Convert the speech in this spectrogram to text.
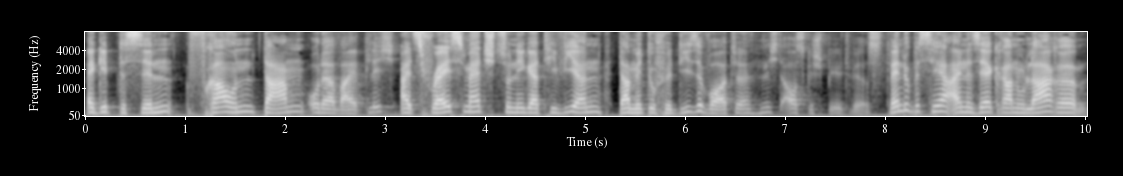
ergibt es Sinn, Frauen, Damen oder weiblich als Phrase Match zu negativieren, damit du für diese Worte nicht ausgespielt wirst. Wenn du bisher eine sehr granulare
